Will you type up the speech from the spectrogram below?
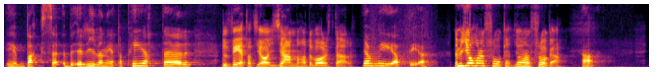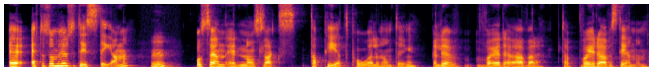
eh, baxa, riva ner tapeter. Du vet att jag gärna hade varit där. Jag vet det. Nej, men jag har en fråga. Jag har en fråga. Ja? Eh, eftersom huset är sten mm. och sen är det någon slags tapet på eller någonting. Eller vad är det över? vad är det över stenen?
